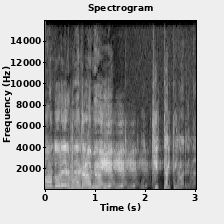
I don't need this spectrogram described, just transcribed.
বাঁদরের বাঁধরামি ঠিক থাকতে পারে না।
